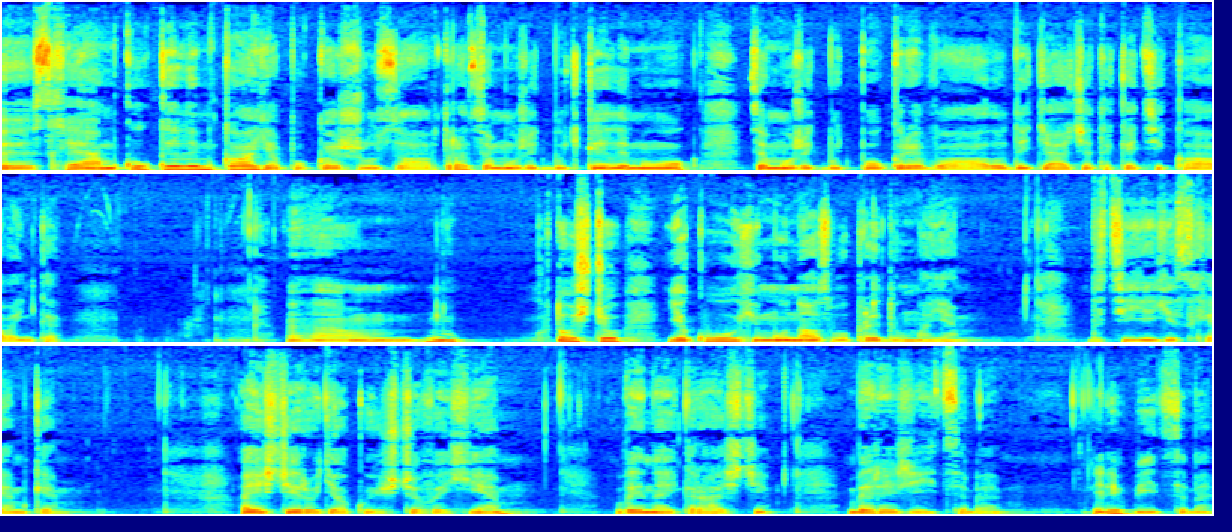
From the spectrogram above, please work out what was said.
Е, Схемку килимка я покажу завтра. Це може бути килимок, це може бути покривало дитяче, таке цікавеньке. Е, ну, хто що, яку йому назву придумає до цієї схемки. А я щиро дякую, що ви є. Ви найкращі. Бережіть себе, любіть себе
